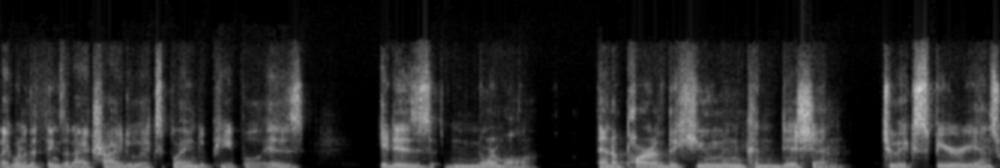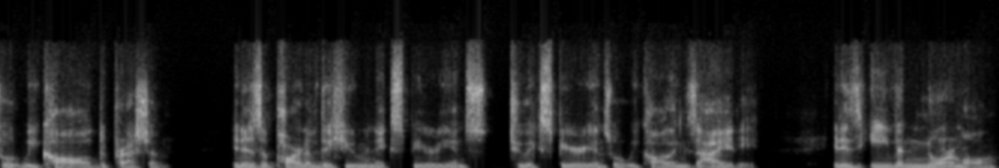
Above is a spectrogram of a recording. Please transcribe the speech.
Like one of the things that I try to explain to people is it is normal and a part of the human condition to experience what we call depression. It is a part of the human experience to experience what we call anxiety. It is even normal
